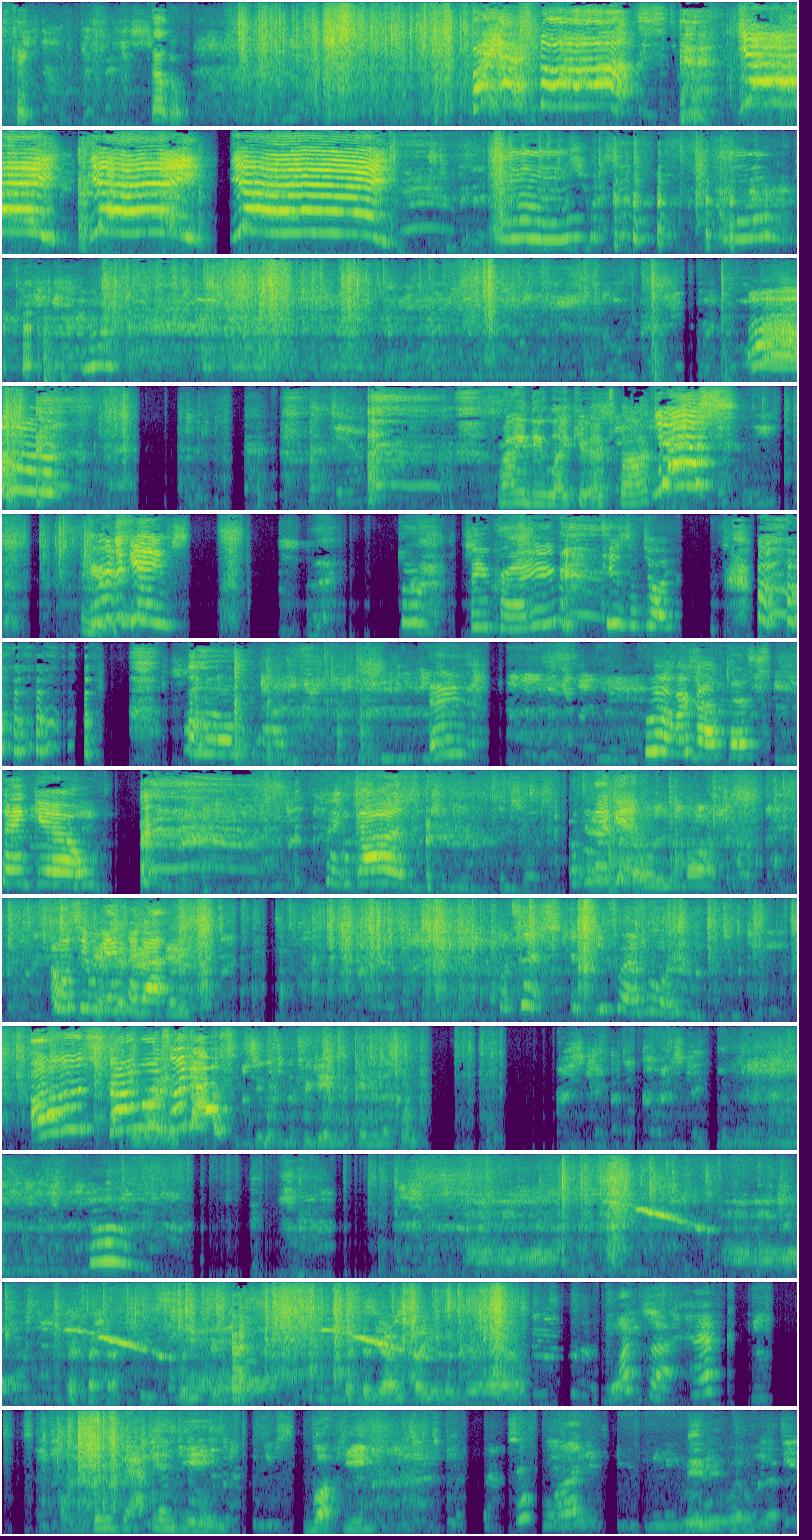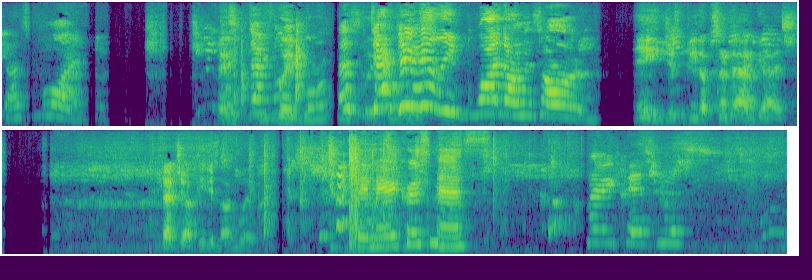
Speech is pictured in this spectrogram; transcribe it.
Okay. Go. Go. Xbox! Yay! Yay! Yay! Mm. Ryan, do you like your Xbox? Yes! Here. Where are the games? Are you crying? Tears of joy. Oh, God. Hey, whoever got this, thank you. Thank God. What did I get? Throw it in. I want to see what Yeah, games I yeah, got. What's this? It's E for everyone. Oh, it's Star Hey, Wars Ryan. Legos! See what the two games that came in this one? Because you haven't played with him for a while. What the heck? Oh, the back end game. Lucky. Is it blood? Maybe a little bit. That's blood. Hey, That's you played long. you That's played long. definitely blood on his arm. Hey, you just beat up some bad guys. Catch up. He just ugly. Say Merry Christmas. Merry Christmas.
